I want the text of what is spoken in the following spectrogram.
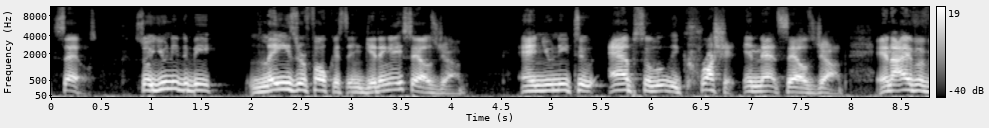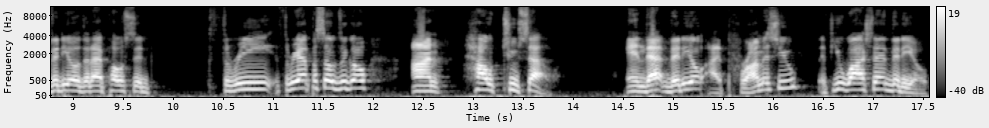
sales. So you need to be laser focused in getting a sales job and you need to absolutely crush it in that sales job. And I have a video that I posted 3 3 episodes ago on how to sell. And that video, I promise you, if you watch that video,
